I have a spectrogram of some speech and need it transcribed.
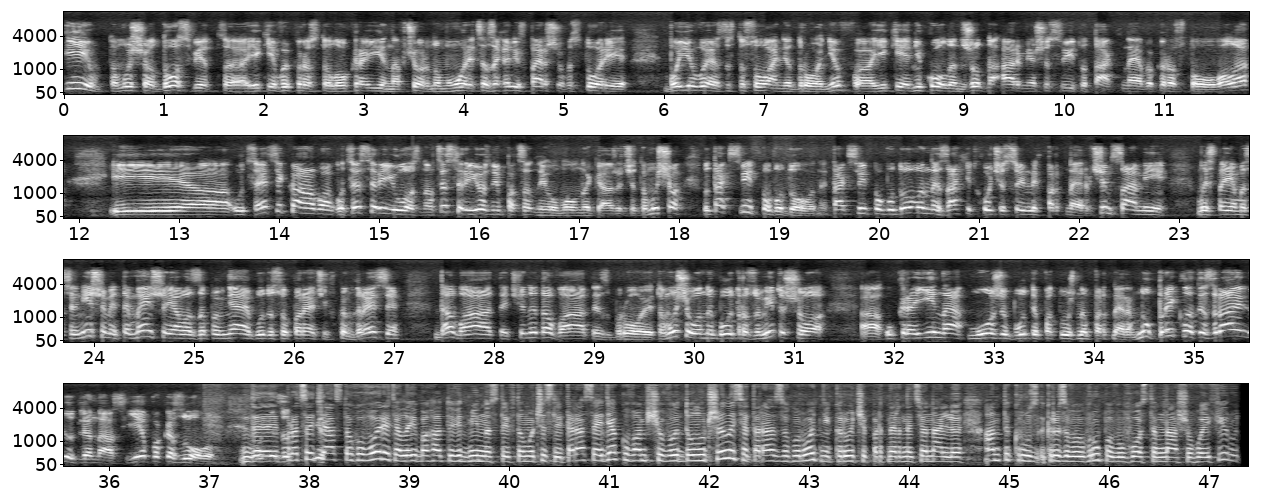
І тому, що досвід, е, який використала Україна в Чорному морі, це взагалі вперше в історії бойове застосування дронів, е, яке ніколи жодна армія ще світу так не використовувала. І е, це цікаво, оце серйозно, це серйозні пацани, умовно кажучи, тому що ну так світ побудований. Так світ побудований. Захід хоче сильних партнерів. Чим самі ми стаємо сильнішими, тим менше я вас запевняю, буде суперечок в конгресі давати чи не давати зброю, тому що вони будуть розуміти, що е, Україна може бути потужним партнером. Ну, приклад Ізраїлю для нас є показовим. Де про це часто говорять, але й багато відмінностей, в тому числі. Тарасе, я дякую вам, що ви долучилися. Тарас Загородній, керуючий партнер національної антикризової групи, був гостем нашого ефіру.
